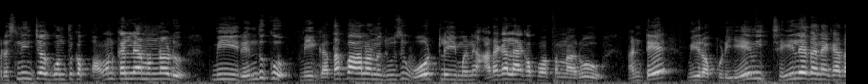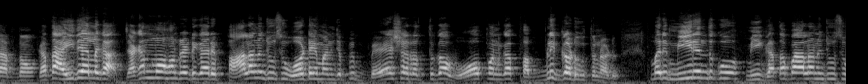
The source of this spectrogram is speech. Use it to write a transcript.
ప్రశ్నించే గొంతుక పవన్ కళ్యాణ్ ఉన్నాడు. మీరెందుకు మీ గత పాలన చూసి ఓట్లేయమని అడగలేకపోతున్నారు? అంటే మీరు అప్పుడు ఏమీ చేయలేదనే కదా అర్థం. గత ఐదేళ్ళుగా జగన్మోహన్ రెడ్డి గారి పాలన చూసి ఓటేయమని చెప్పి బేషరత్తుగా ఓపెన్గా పబ్లిక్ అడుగుతున్నాడు. మరి మీరెందుకు మీ గత పాలన చూసి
